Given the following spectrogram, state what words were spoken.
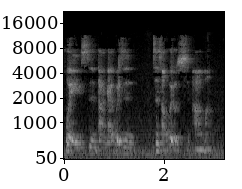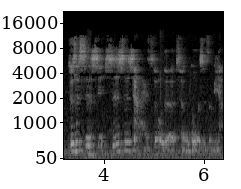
会是大概会是至少会有十趴吗？就是实施实施下来之后的成果是怎么样？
